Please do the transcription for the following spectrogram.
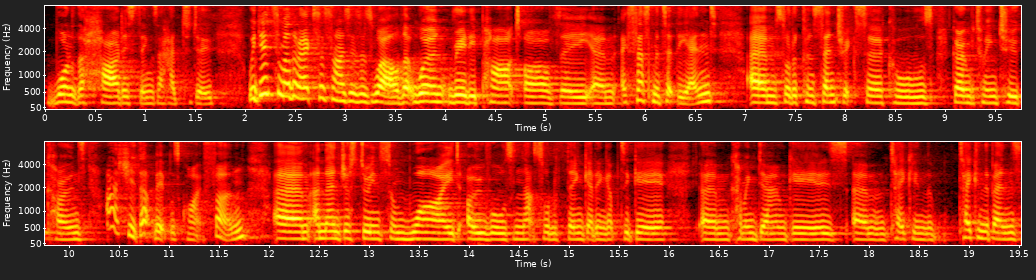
one of the hardest things I had to do. We did some other exercises as well that weren't really part of the um, assessment at the end, um, sort of concentric circles, going between two cones. Actually, that bit was quite fun. Um, and then just doing some wide ovals and that sort of thing, getting up to gear, um, coming down gears, um, taking, the, taking the bends.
